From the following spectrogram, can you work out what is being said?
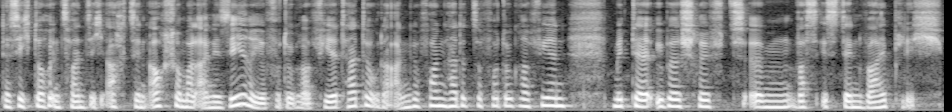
dass ich doch in 2018 auch schon mal eine Serie fotografiert hatte oder angefangen hatte zu fotografieren mit der Überschrift ähm, Was ist denn weiblich?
